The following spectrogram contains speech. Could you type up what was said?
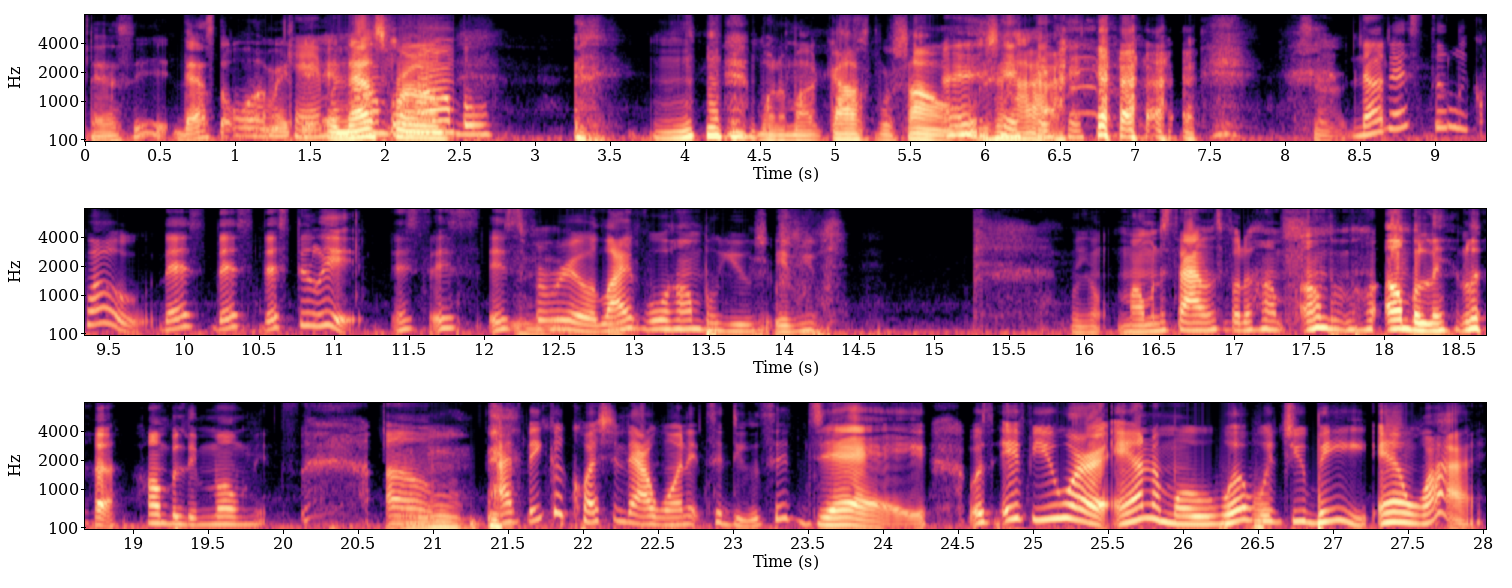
"That's it. That's the one right there." And that's humble, from humble. one of my gospel songs. So No, that's still a quote. That's that's that's still it. It's it's it's for Mm, real. Life will humble you if you. We gon- moment of silence for the hum, um, humbling humbling moments. Um, Amen. I think a question that I wanted to do today was if you were an animal, what would you be and why?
